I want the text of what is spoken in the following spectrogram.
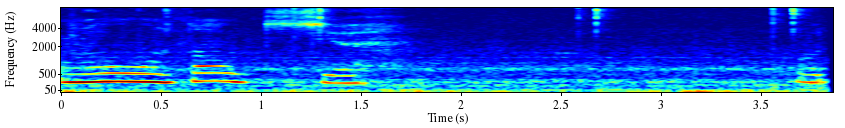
ну, знаете, вот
